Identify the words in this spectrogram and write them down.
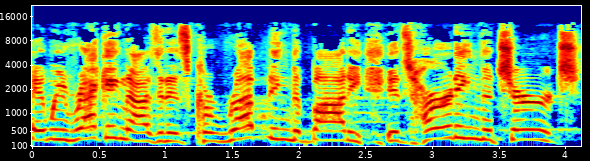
and we recognize that it's corrupting the body, it's hurting the church.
